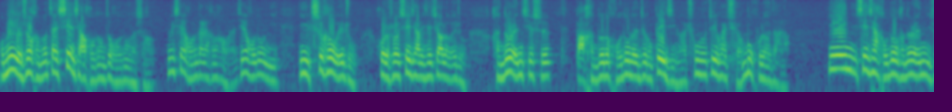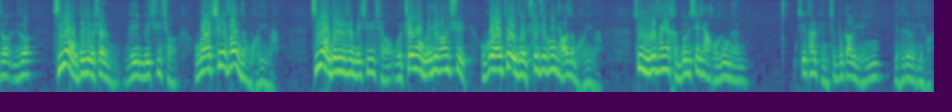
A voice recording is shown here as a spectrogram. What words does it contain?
我们有时候很多在线下活动做活动的时候，因为线下活动大家很好玩，线下活动你你以吃喝为主，或者说线下的一些交流为主。很多人其实把很多的活动的这种背景啊、冲突这一块全部忽略掉了，因为你线下活动，很多人你说你说，即便我对这个事儿没没需求，我过来吃个饭总可以吧？即便我对这个事儿没需求，我周末没地方去，我过来坐一坐，吹吹空调总可以吧？所以你会发现很多的线下活动呢，其实它的品质不高的原因也在这个地方。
